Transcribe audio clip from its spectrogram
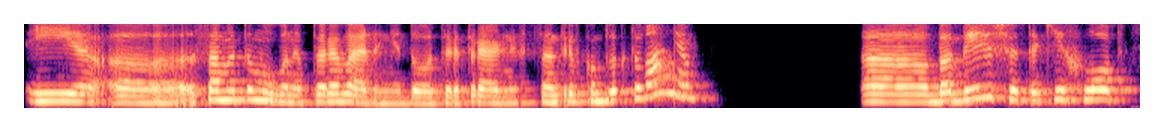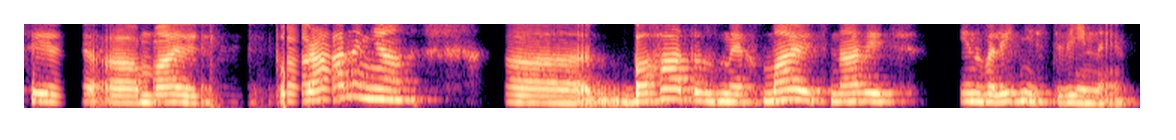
І е, саме тому вони переведені до територіальних центрів комплектування. Е, ба більше такі хлопці е, мають поранення, е, багато з них мають навіть інвалідність війни.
